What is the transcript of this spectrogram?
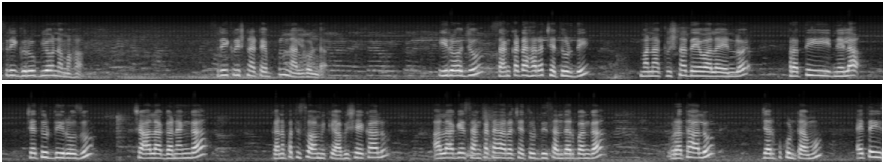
శ్రీ గురుభ్యో నమ. శ్రీకృష్ణ టెంపుల్ నల్గొండ. ఈరోజు సంకటహర చతుర్థి మన కృష్ణ దేవాలయంలో ప్రతి నెల చతుర్థి రోజు చాలా ఘనంగా గణపతి స్వామికి అభిషేకాలు అలాగే సంకటహర చతుర్థి సందర్భంగా వ్రతాలు జరుపుకుంటాము. అయితే ఈ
